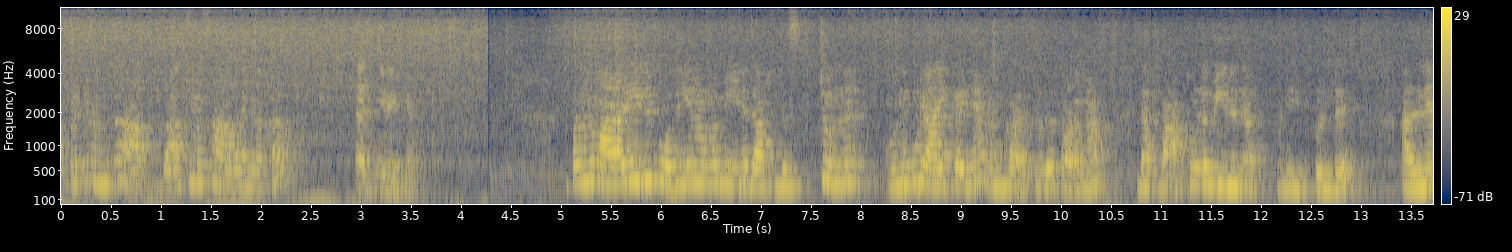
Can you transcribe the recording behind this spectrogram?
അപ്പോഴേക്കും നമുക്ക് ബാക്കിയുള്ള സാധനങ്ങളൊക്കെ അരിഞ്ഞ് വെക്കാം. അപ്പോൾ നമ്മൾ വാഴയിൽ പൊതിയാനുള്ള മീൻ ഇതാ. ജസ്റ്റ് ഒന്ന് ഒന്നും കൂടി ആയിക്കഴിഞ്ഞാൽ നമുക്ക് അടുത്തത് തുടങ്ങാം. ഇതാ ബാക്കിയുള്ള മീൻ ഇതാ ഇവിടെ ഇരിപ്പുണ്ട്. അതിനെ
